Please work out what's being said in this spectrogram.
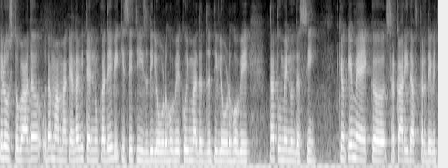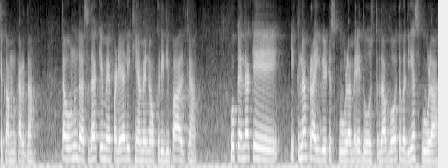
ਚਲੋ ਉਸ ਤੋਂ ਬਾਅਦ ਉਹਦਾ ਮਾਮਾ ਕਹਿੰਦਾ ਵੀ ਤੈਨੂੰ ਕਦੇ ਵੀ ਕਿਸੇ ਚੀਜ਼ ਦੀ ਲੋੜ ਹੋਵੇ, ਕੋਈ ਮਦਦ ਦੀ ਲੋੜ ਹੋਵੇ, ਤਾਂ ਤੂੰ ਮੈਨੂੰ ਦੱਸੀ, ਕਿਉਂਕਿ ਮੈਂ ਇੱਕ ਸਰਕਾਰੀ ਦਫ਼ਤਰ ਦੇ ਵਿੱਚ ਕੰਮ ਕਰਦਾ। ਤਾਂ ਉਹਨੂੰ ਦੱਸਦਾ ਕਿ ਮੈਂ ਪੜ੍ਹਿਆ ਲਿਖਿਆ, ਮੈਂ ਨੌਕਰੀ ਦੀ ਭਾਲ 'ਚ ਹਾਂ। ਉਹ ਕਹਿੰਦਾ ਕਿ ਇੱਕ ਨਾ ਪ੍ਰਾਈਵੇਟ ਸਕੂਲ ਆ, ਮੇਰੇ ਦੋਸਤ ਦਾ, ਬਹੁਤ ਵਧੀਆ ਸਕੂਲ ਆ।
